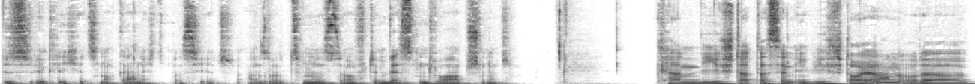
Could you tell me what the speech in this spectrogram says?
bis wirklich jetzt noch gar nichts passiert. Also zumindest auf dem besten Torabschnitt. Kann die Stadt das denn irgendwie steuern oder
